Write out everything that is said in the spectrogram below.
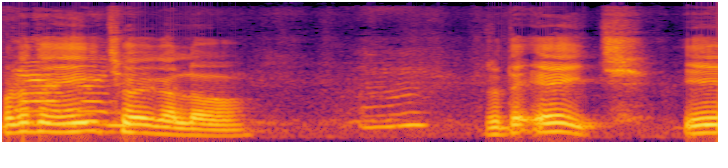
ওটা তো এইচ হয়ে গেল। হ্যাঁ। ওটা তো এইচ এ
